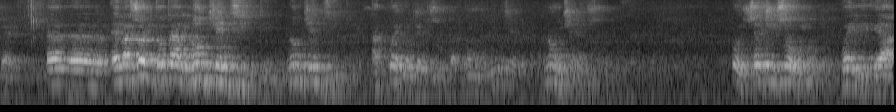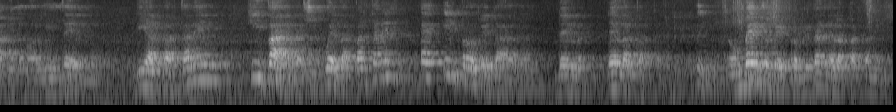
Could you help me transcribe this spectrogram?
Eh, eh, evasori totali non censiti, non censiti, a quello che risulta non ce ne sono. Poi se ci sono quelli che abitano all'interno di appartamenti, chi paga su quell'appartamento è il proprietario del- dell'appartamento. Quindi non penso che il proprietario dell'appartamento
